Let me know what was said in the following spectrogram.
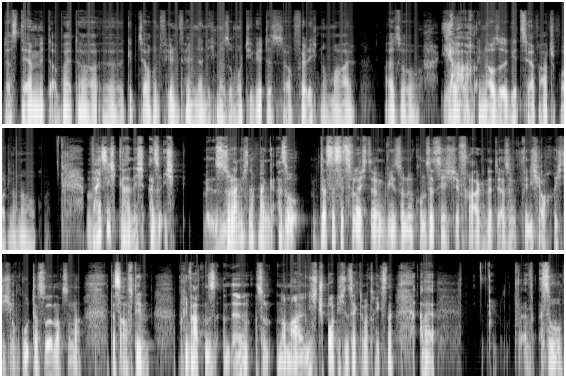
dass der Mitarbeiter, äh, gibt es ja auch in vielen Fällen, dann nicht mehr so motiviert ist, ist auch völlig normal. Also ja, äh, genauso geht's ja Radsportlern auch. Weiß ich gar nicht. Also ich, solange ich noch mal, also das ist jetzt vielleicht irgendwie so eine grundsätzliche Frage, ne? Also finde ich auch richtig und gut, dass du noch so mal das auf den privaten, äh, also normal nicht sportlichen Sektor überträgst, ne? Aber also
